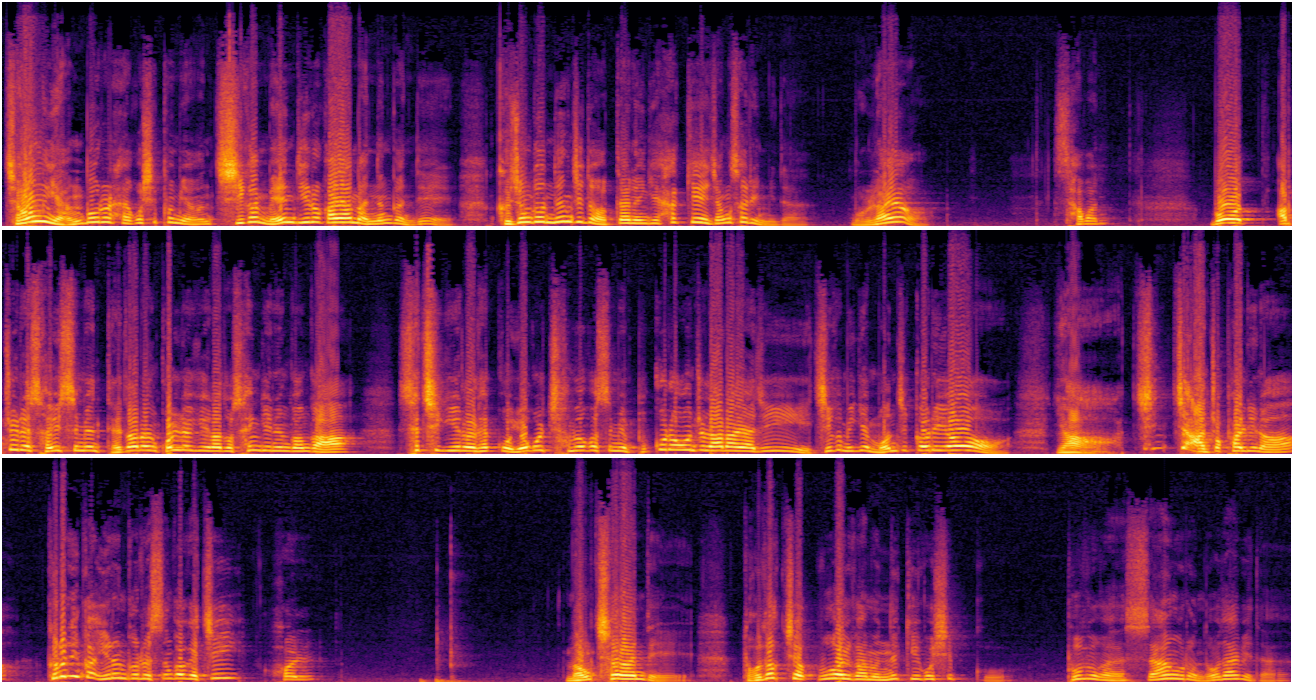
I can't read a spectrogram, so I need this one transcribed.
정양보를 하고 싶으면 지가 맨 뒤로 가야 맞는 건데 그 정도 능지도 없다는 게 학계의 정설입니다. 몰라요. 4번. 뭐 앞줄에 서 있으면 대단한 권력이라도 생기는 건가? 새치기를 했고 욕을 처먹었으면 부끄러운 줄 알아야지. 지금 이게 뭔 짓거리요? 야 진짜 안 쪽팔리나? 그러니까 이런 글을 쓴 거겠지? 헐. 멍청한데 도덕적 우월감은 느끼고 싶고 부부가 쌍으로 노답이다.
